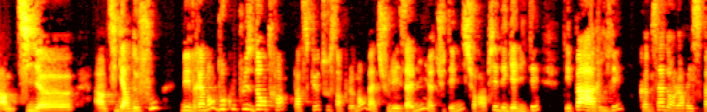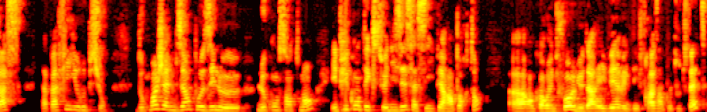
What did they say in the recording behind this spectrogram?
un petit, petit garde-fou, mais vraiment beaucoup plus d'entrain parce que tout simplement, bah, tu les as mis, tu t'es mis sur un pied d'égalité. T'es pas arrivé comme ça dans leur espace. T'as pas fait irruption. Donc moi, j'aime bien poser le, consentement et puis contextualiser. Ça, c'est hyper important. Euh, encore une fois, au lieu d'arriver avec des phrases un peu toutes faites,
